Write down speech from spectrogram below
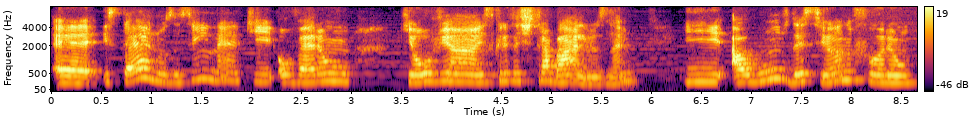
é, externos, assim, né? Que houveram, que houve a escrita de trabalhos, né? E alguns desse ano foram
